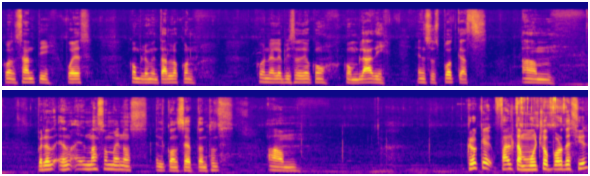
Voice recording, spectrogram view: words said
con Santi, puedes complementarlo con, con el episodio con, con en sus podcasts. pero es, más o menos el concepto. Entonces, creo que falta mucho por decir,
